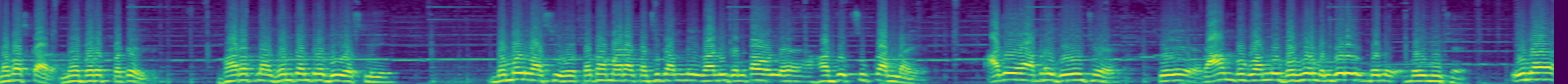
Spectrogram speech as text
નમસ્કાર, મેં ભરત પટેલ, ભારતના ગણતંત્ર દિવસની દમણવાસીઓ તથા મારા કચ્છી ગામની વાલી જનતાઓને હાર્દિક શુભકામનાએ આજે આપણે જોયું છે કે રામ ભગવાનનું ભવ્ય મંદિર બની- બન્યું છે. એના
